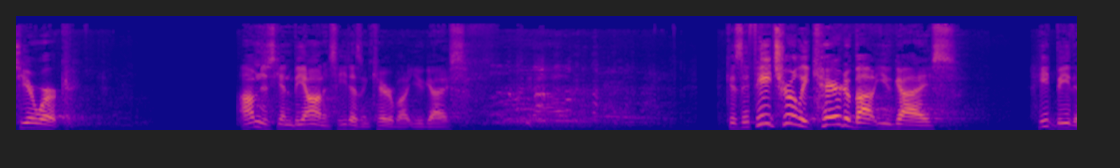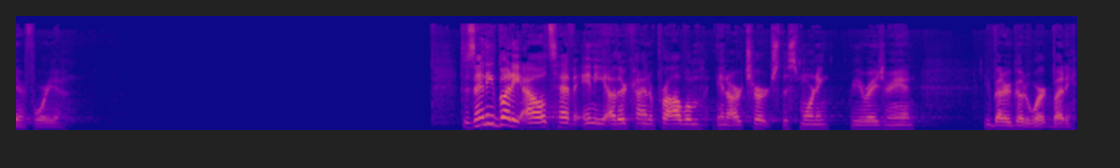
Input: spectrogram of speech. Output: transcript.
to your work? I'm just going to be honest, he doesn't care about you guys. Because if he truly cared about you guys, he'd be there for you. Does anybody else have any other kind of problem in our church this morning? Will you raise your hand? You better go to work, buddy.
